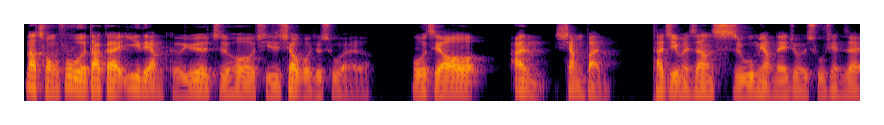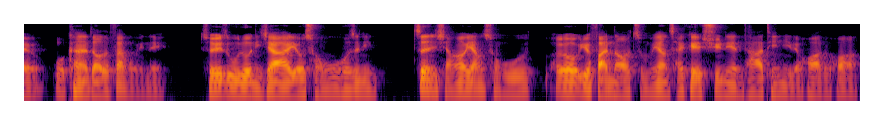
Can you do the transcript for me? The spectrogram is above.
那重复了大概一两个月之后，其实效果就出来了。我只要按响板。它基本上十五秒内就会出现在我看得到的范围内，所以如果你家有宠物，或是你正想要养宠物，而又有烦恼怎么样才可以训练它听你的话的话，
